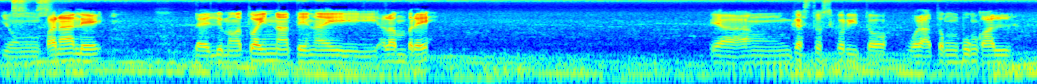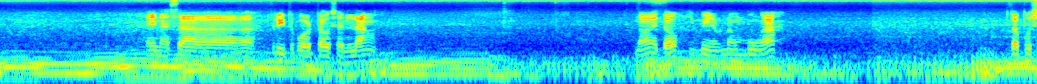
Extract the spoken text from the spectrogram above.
yung panale, dahil yung mga twine natin ay alambre. Kaya ang gastos ko rito, wala tong bungkal, ay nasa 3 to 4,000 lang. No ito yung mayroon ng bunga. Tapos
